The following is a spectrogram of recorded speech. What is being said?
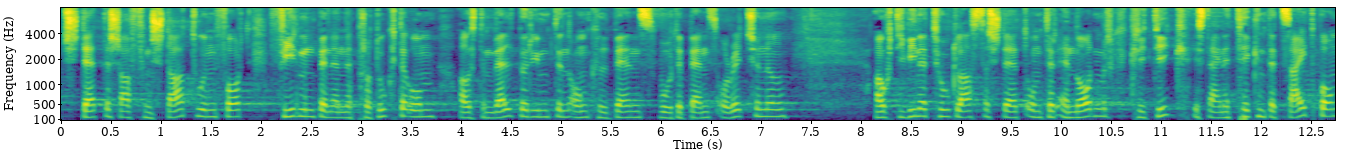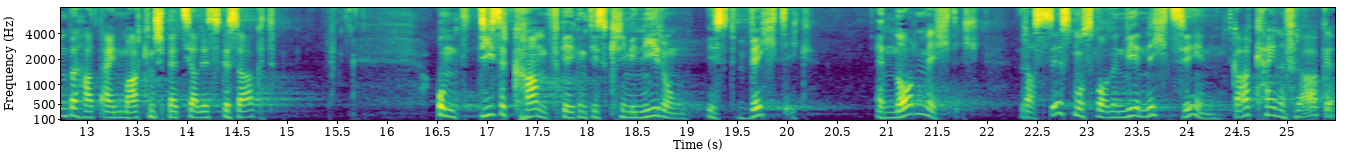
Städte schaffen Statuen fort. Firmen benennen Produkte um. Aus dem weltberühmten Onkel Benz wurde Benz Original. Auch die Winnetou-Klasse steht unter enormer Kritik, ist eine tickende Zeitbombe, hat ein Markenspezialist gesagt. Und dieser Kampf gegen Diskriminierung ist wichtig, enorm wichtig. Rassismus wollen wir nicht sehen, gar keine Frage.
